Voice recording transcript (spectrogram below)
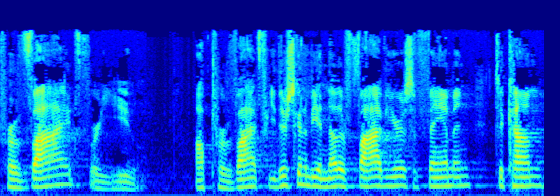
Provide for you. I'll provide for you. There's going to be another five years of famine to come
